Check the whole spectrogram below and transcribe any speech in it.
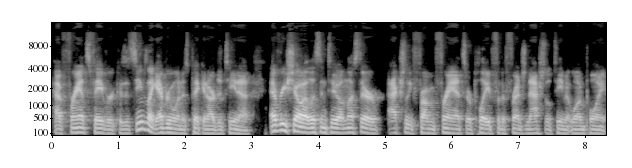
have France favored because it seems like everyone is picking Argentina. Every show I listen to, unless they're actually from France or played for the French national team at one point,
